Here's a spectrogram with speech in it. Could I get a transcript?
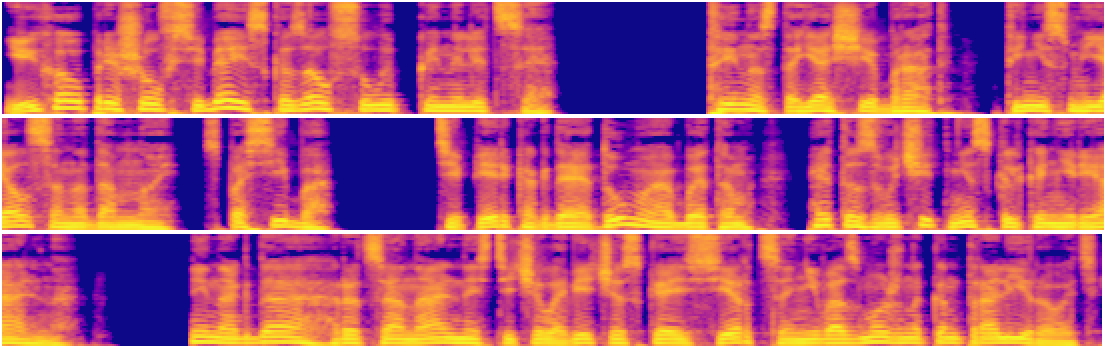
Юйхао пришел в себя и сказал с улыбкой на лице. «Ты настоящий брат, ты не смеялся надо мной, спасибо. Теперь, когда я думаю об этом, это звучит несколько нереально. Иногда рациональность и человеческое сердце невозможно контролировать,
